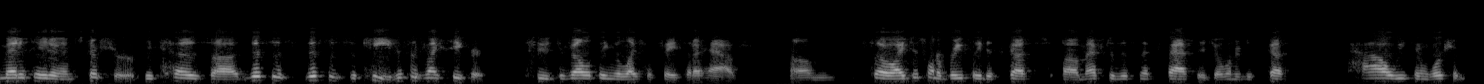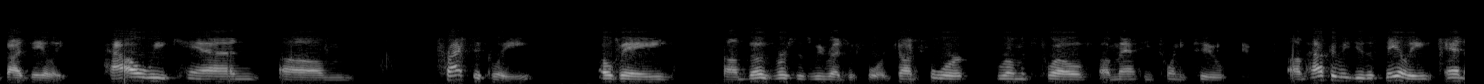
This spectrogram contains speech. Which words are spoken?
meditating on Scripture because uh, this is this is the key. This is my secret to developing the life of faith that I have. Um, so I just want to briefly discuss um, after this next passage. I want to discuss how we can worship God daily, how we can um, practically obey um, those verses we read before John 4, Romans 12, uh, Matthew 22. Um, how can we do this daily? And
